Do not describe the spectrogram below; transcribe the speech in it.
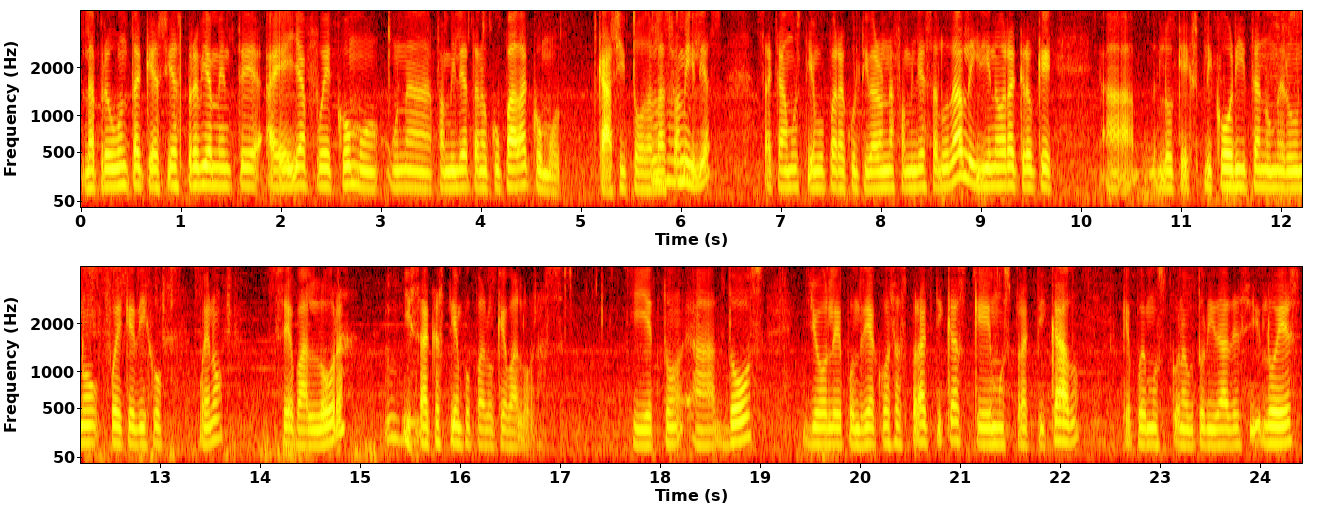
la pregunta que hacías previamente a ella fue cómo una familia tan ocupada como casi todas las familias, sacamos tiempo para cultivar una familia saludable. Y Dinora creo que ah, lo que explicó ahorita, número uno, fue que dijo, bueno, se valora y sacas tiempo para lo que valoras. Y esto, uh, dos, yo le pondría cosas prácticas que hemos practicado, que podemos con autoridad decirlo, es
